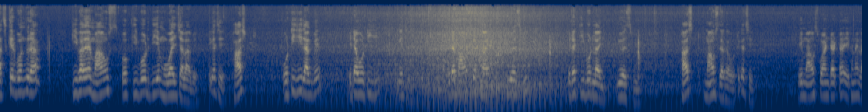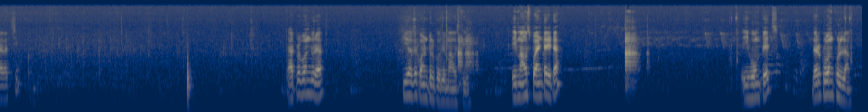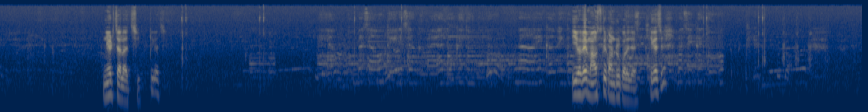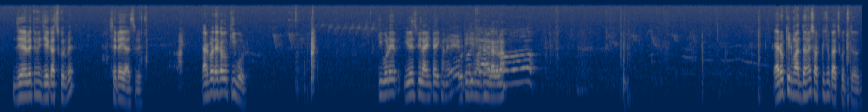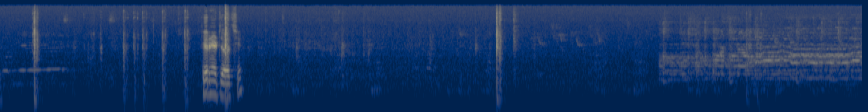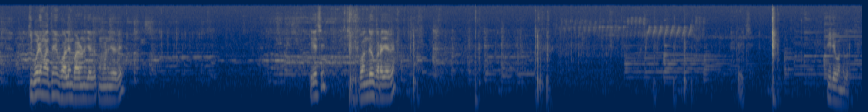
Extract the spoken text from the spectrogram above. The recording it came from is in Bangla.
আজকের বন্ধুরা কীভাবে মাউস ও কিবোর্ড দিয়ে মোবাইল চালাবে? ঠিক আছে? ফার্স্ট ওটিজি লাগবে। এটা ওটিজি ঠিক আছে? এটা মাউসের লাইন ইউএসবি এটা keyboard line USB first mouse দেখাবো, ঠিক আছে? এই মাউস পয়েন্টারটা এখানে লাগাচ্ছি। তারপর বন্ধুরা, কীভাবে কন্ট্রোল করবে মাউস দিয়ে? এই মাউস পয়েন্টার এটা এই হোম পেজ ধরো ক্রোম খুললাম। নেট চালাচ্ছি, ঠিক আছে? এইভাবে মাউসকে কন্ট্রোল করা যায়, ঠিক আছে? যেভাবে তুমি যে কাজ করবে, সেটাই আসবে। তারপর দেখাবো কিবোর্ড কিবোর্ডের ইউএসবি লাইনটা এখানে ওটিজির মাধ্যমে লাগালাম। অ্যারো কির মাধ্যমে সব কিছু কাজ করতে হবে। ফের নেট চালাচ্ছি। কিবোর্ডের মাধ্যমে ভলিউম বাড়ানো যাবে, কমানো যাবে। ঠিক আছে? বন্ধও করা যাবে। ঠিক আছে ফিরে বন্ধ করো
